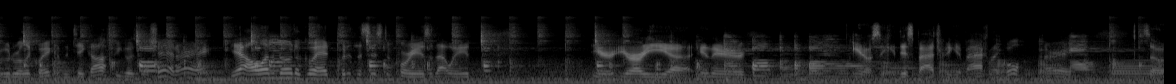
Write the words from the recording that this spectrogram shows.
food really quick and then take off. He goes, well, shit, all right. Yeah, I'll let him know to go ahead and put it in the system for you so that way you're, you're already uh, in there, you know, so you can dispatch when you get back. like, cool, all right. So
